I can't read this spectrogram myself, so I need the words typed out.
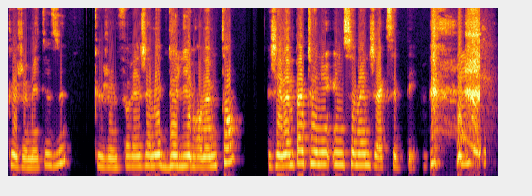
que je m'étais dit que je ne ferais jamais deux livres en même temps. J'ai même pas tenu une semaine, j'ai accepté.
